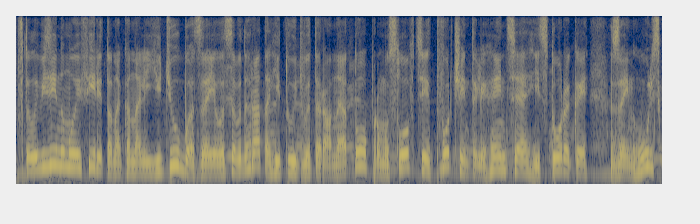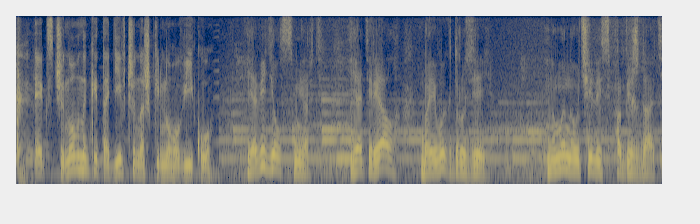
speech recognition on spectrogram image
В телевізійному ефірі та на каналі YouTube за Єлисаветград агітують ветерани АТО, промисловці, творча інтелігенція, історики, за Інгульськ, екс-чиновники та дівчина шкільного віку. Я видел смерть, я терял боевых друзей, но мы научились побеждать.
